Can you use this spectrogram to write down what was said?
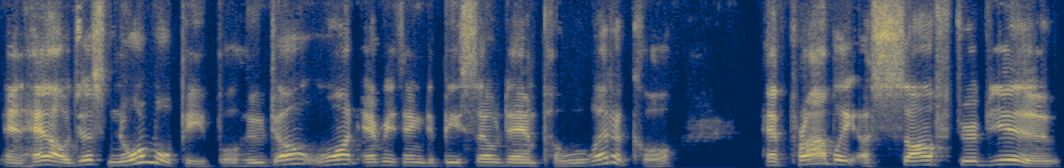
and hell, just normal people who don't want everything to be so damn political have probably a softer view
